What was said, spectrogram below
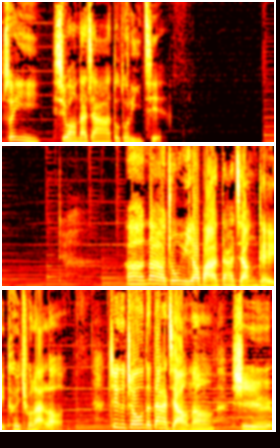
所以希望大家多多理解。啊，那终于要把大奖给推出来了。这个周的大奖呢是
